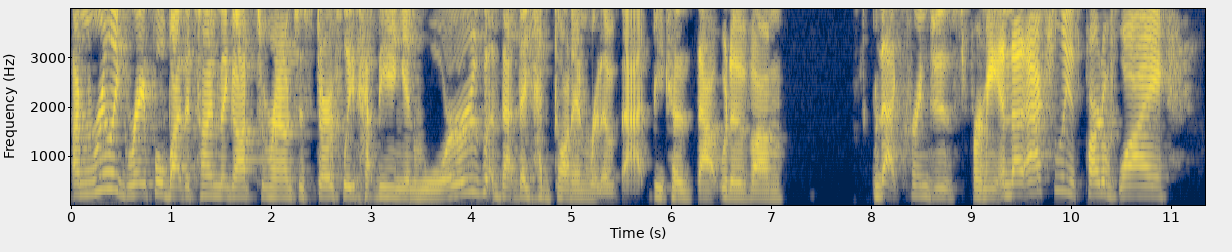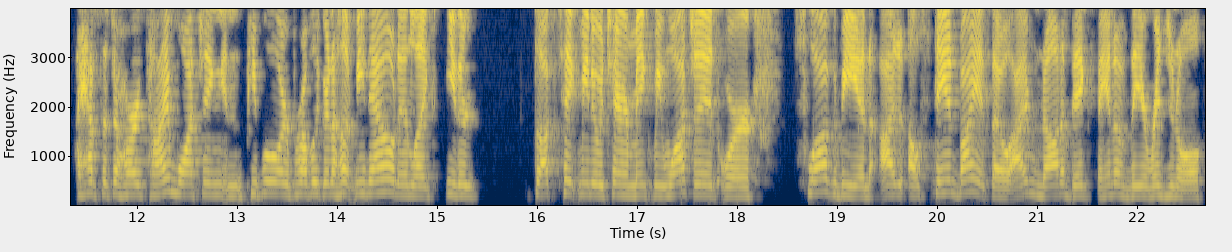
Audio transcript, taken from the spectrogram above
I'm really grateful by the time they got around to Starfleet being in wars that they had gotten rid of that because that would have, um, that cringes for me. And that actually is part of why I have such a hard time watching. And people are probably going to hunt me down and like either duct tape me to a chair and make me watch it or flog me. And I, I'll stand by it though. I'm not a big fan of the original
